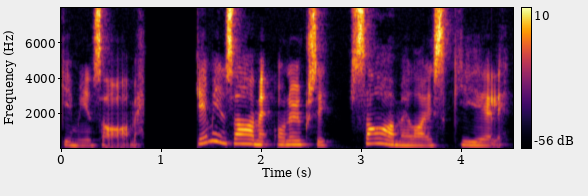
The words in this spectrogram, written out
kemin saame. Kemin saame on yksi saamelaiskieli,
